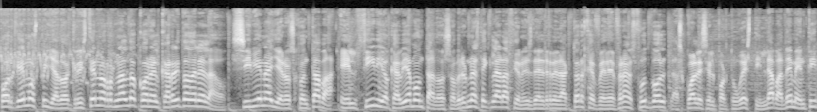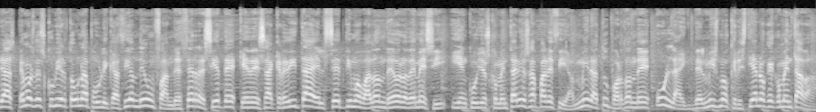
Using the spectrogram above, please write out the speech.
porque hemos pillado a Cristiano Ronaldo con el carrito del helado. Si bien ayer os contaba el cirio que había montado sobre unas declaraciones del redactor jefe de France Football, las cuales el portugués tildaba de mentiras, hemos descubierto una publicación de un fan de CR7 que desacredita el séptimo balón de oro de Messi y en cuyos comentarios aparecía, mira tú por dónde, un like del mismo Cristiano que comentaba,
